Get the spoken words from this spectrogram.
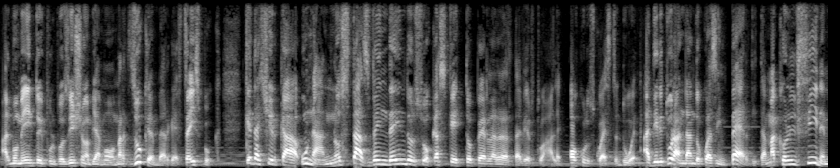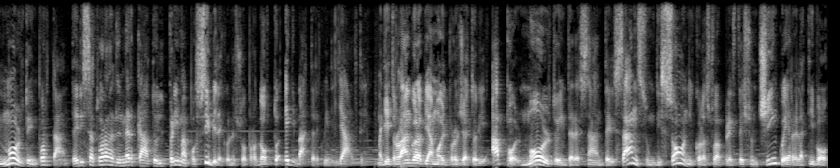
Al momento in pole position abbiamo Mark Zuckerberg e Facebook che da circa un anno sta svendendo il suo caschetto per la realtà virtuale, Oculus Quest 2, addirittura andando quasi in perdita, ma con il fine molto importante di saturare il mercato il prima possibile con il suo prodotto e di battere quindi gli altri. Ma dietro l'angolo abbiamo il progetto di Apple, molto interessante, di Samsung, di Sony con la sua PlayStation 5 e il relativo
